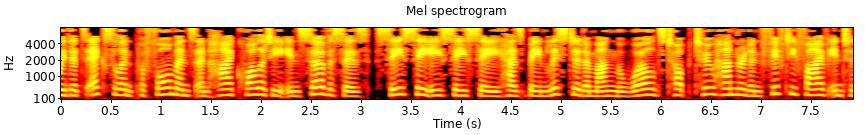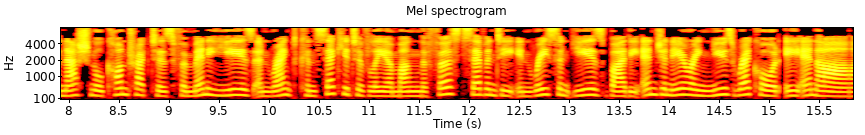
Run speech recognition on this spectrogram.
With its excellent performance and high quality in services, CCECC has been listed among the world's top 255 international contractors for many years and ranked consecutively among the first 70 in recent years by the Engineering News Record (ENR).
